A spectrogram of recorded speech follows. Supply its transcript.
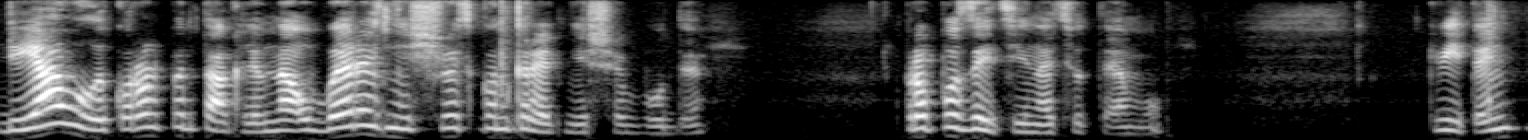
і король Пентаклів. На у березні щось конкретніше буде. Пропозиції на цю тему. Квітень.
